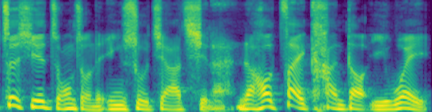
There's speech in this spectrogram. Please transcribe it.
这些种种的因素加起来，然后再看到一位。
